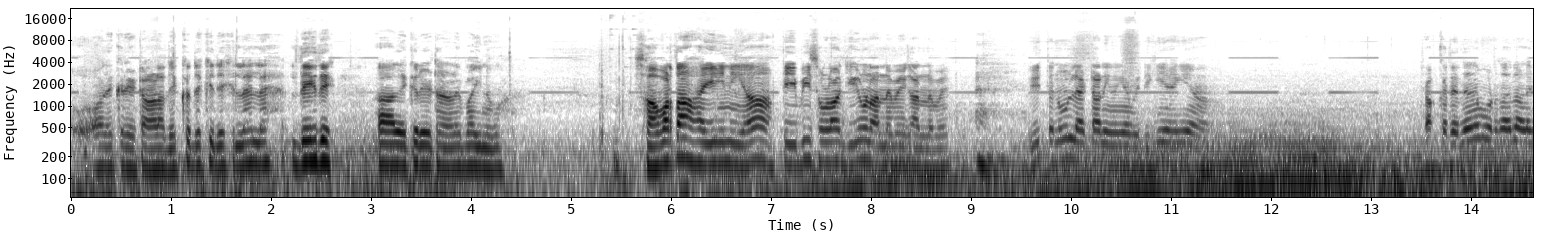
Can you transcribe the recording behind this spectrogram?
ਉਹ ਉਹਦੇ ਕਰੇਟਾ ਵਾਲਾ ਦੇਖੋ ਦੇਖੀ ਦੇਖ ਲੈ ਲੈ ਦੇਖ ਦੇ ਆ ਦੇ ਕਰੇਟਾ ਵਾਲੇ ਬਾਈ ਨੂੰ। ਸਵਰ ਤਾਂ ਹੈ ਹੀ ਨਹੀਂ ਆ। ਪੀਬੀ 16 G99 91 ਇਹ ਤੈਨੂੰ ਲੈਟਾਂ ਨਹੀਂ ਹੋਈਆਂ ਵੀ ਦਿਖੀਆਂ ਹੈਗੀਆਂ। ਚੱਕ ਤੇ ਨੇ ਨਾ ਮੋਟਰਸਾਈਕਲ ਵਾਲੇ।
